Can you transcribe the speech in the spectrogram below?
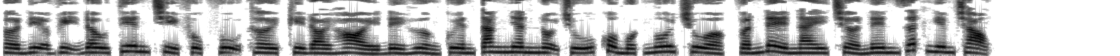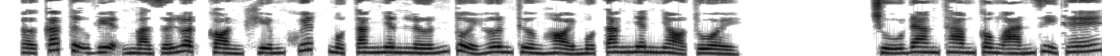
Ở địa vị đầu tiên chỉ phục vụ thời kỳ đòi hỏi để hưởng quyền tăng nhân nội trú của một ngôi chùa, vấn đề này trở nên rất nghiêm trọng. Ở các tự viện mà giới luật còn khiếm khuyết một tăng nhân lớn tuổi hơn thường hỏi một tăng nhân nhỏ tuổi. Chú đang tham công án gì thế?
